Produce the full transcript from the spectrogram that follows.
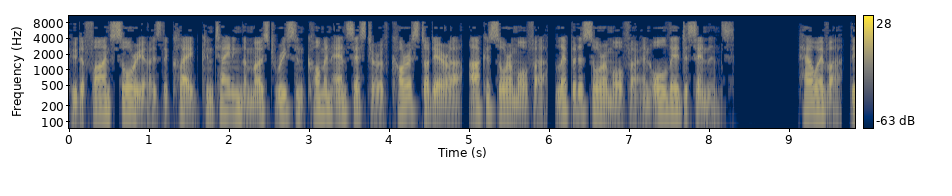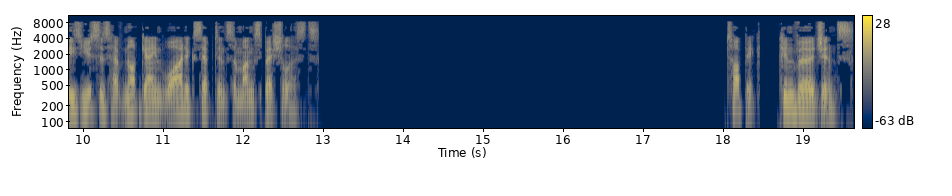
who defined Sauria as the clade containing the most recent common ancestor of Choristodera, Archosauromorpha, Lepidosauromorpha and all their descendants. However, these uses have not gained wide acceptance among specialists. Convergence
